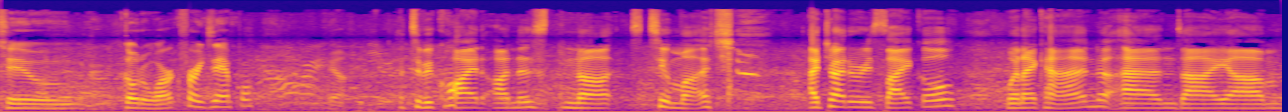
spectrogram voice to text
to go to work, for example. Yeah. To be quite honest, not too much. I try to recycle when I can, and I um,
